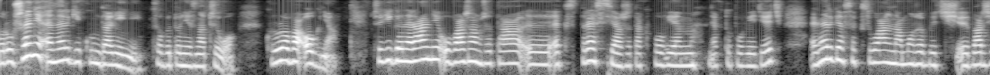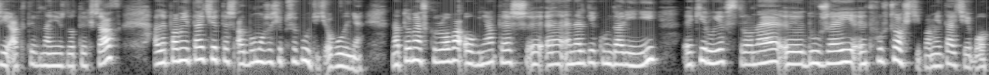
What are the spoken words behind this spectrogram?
Poruszenie energii kundalini, co by to nie znaczyło. Królowa ognia, czyli generalnie uważam, że ta y, ekspresja, że tak powiem, jak to powiedzieć, energia seksualna może być y, bardziej aktywna niż dotychczas, ale pamiętajcie też, albo może się przebudzić ogólnie. Natomiast królowa ognia też y, e- energię kundalini kieruje w stronę dużej twórczości. Pamiętajcie, bo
